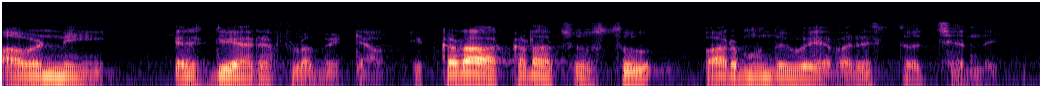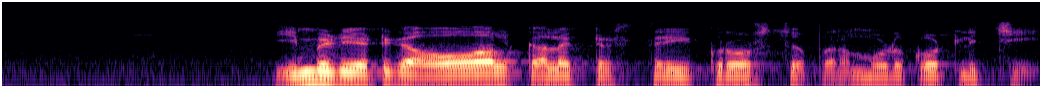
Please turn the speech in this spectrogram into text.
ఆవిడ్ని ఎస్డిఆర్ఎఫ్లో పెట్టాం. ఇక్కడ అక్కడ చూస్తూ వారు ముందుకు పోయే పరిస్థితి వచ్చింది. ఇమ్మీడియట్గా ఆల్ కలెక్టర్స్ త్రీ క్రోర్స్ చొప్పున మూడు కోట్లు ఇచ్చి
